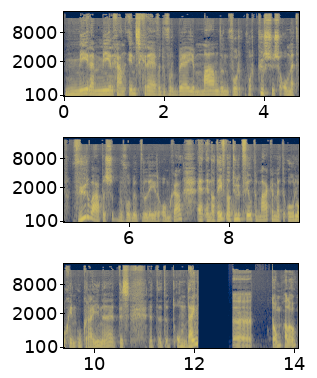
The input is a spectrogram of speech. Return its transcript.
meer en meer gaan inschrijven de voorbije maanden voor, voor cursussen om met vuurwapens bijvoorbeeld te leren omgaan. En, en dat heeft natuurlijk veel te maken met de oorlog in Oekraïne. Het is het, het, het ontdekken uh, Tom, hallo,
